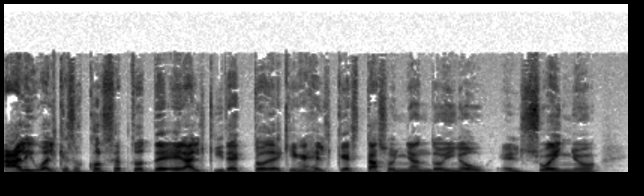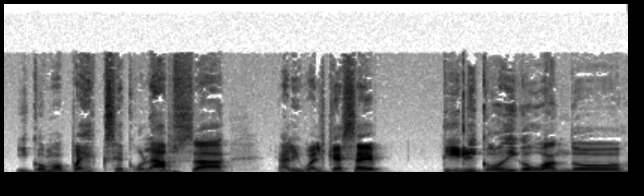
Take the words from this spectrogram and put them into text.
al igual que esos conceptos del arquitecto, de quién es el que está soñando y no el sueño, y cómo pues se colapsa. Al igual que ese tiro icónico cuando,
